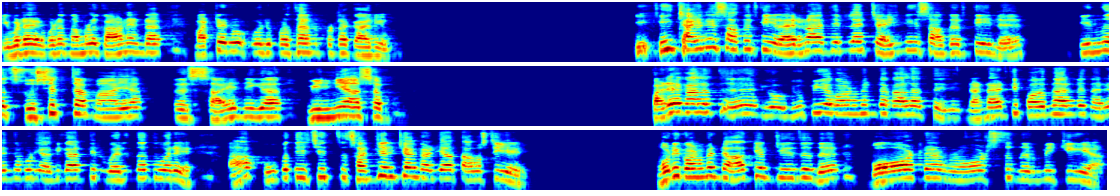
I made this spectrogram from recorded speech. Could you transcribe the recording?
ഇവിടെ ഇവിടെ നമ്മൾ കാണേണ്ട മറ്റൊരു ഒരു പ്രധാനപ്പെട്ട കാര്യം. ഈ- ചൈനീസ് അതിർത്തിയിൽ അരുണാചലിലെ ചൈനീസ് അതിർത്തിയിൽ ഇന്ന് സുശക്തമായ സൈനിക വിന്യാസമുണ്ട്. പഴയ കാലത്ത് യു പി എ ഗവൺമെന്റിന്റെ കാലത്ത് രണ്ടായിരത്തി പതിനാലിൽ നരേന്ദ്രമോദി അധികാരത്തിൽ വരുന്നത് വരെ ആ ഭൂപ്രദേശത്ത് സഞ്ചരിക്കാൻ കഴിയാത്ത അവസ്ഥയായിരുന്നു. മോഡി ഗവൺമെന്റ് ആദ്യം ചെയ്തത് ബോർഡർ റോഡ്സ് നിർമ്മിക്കുകയാണ്.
